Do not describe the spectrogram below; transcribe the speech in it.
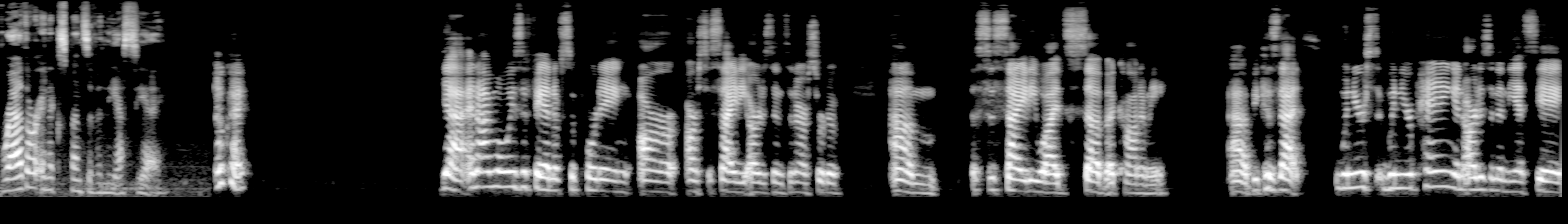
rather inexpensive in the SCA. Okay. Yeah, and I'm always a fan of supporting our our society artisans and our sort of um society wide sub economy, uh, because that when you're when you're paying an artisan in the SCA,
